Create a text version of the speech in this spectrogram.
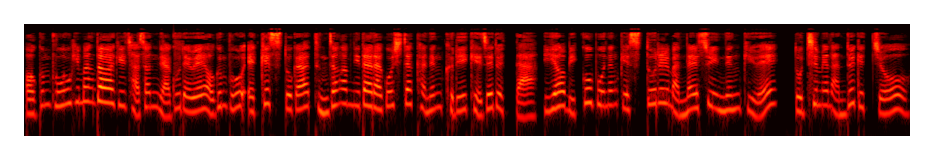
어금부 희망 더하기 자선 야구대회 어금부 에케스도가 등장합니다라고 시작하는 글이 게재됐다. 이어 믿고 보는 게스도를 만날 수 있는 기회 놓치면 안 되겠죠.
